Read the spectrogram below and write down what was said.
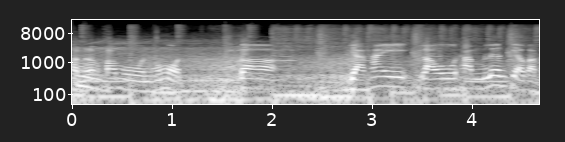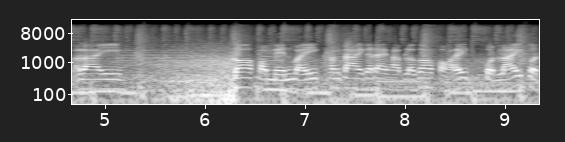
สำหรับข้อมูลทั้งหมดก็ อยากให้เราทำเรื่องเกี่ยวกับอะไร ก็คอมเมนต์ไว้ข้างใต้ก็ได้ครับ แล้วก็ขอให้กดไลค์กด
